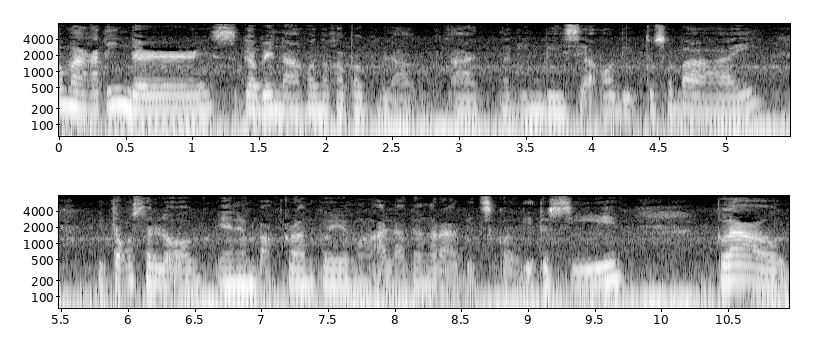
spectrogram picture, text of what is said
mga katinders! Gabi na ako nakapag-vlog at naging busy ako dito sa bahay. Dito ako sa loob. Yan yung background ko, yung mga alagang rabbits ko. Dito si Cloud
